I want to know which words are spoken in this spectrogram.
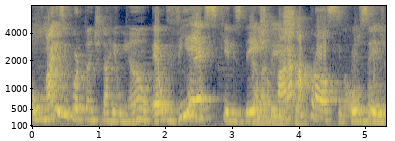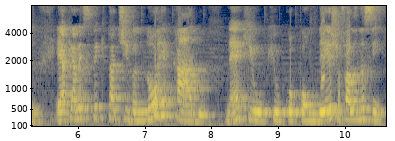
o mais importante da reunião é o viés que eles deixam deixa. para a próxima, uhum. ou seja, é aquela expectativa no recado né, que o, que o Copom deixa, falando assim:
